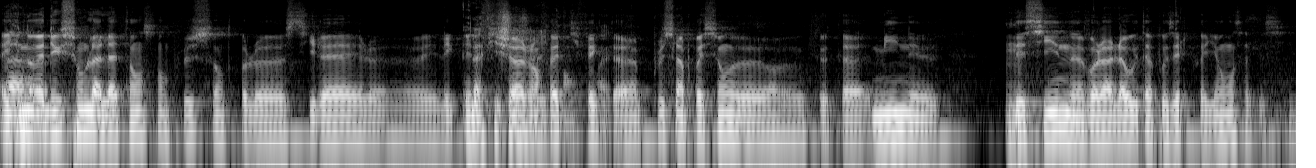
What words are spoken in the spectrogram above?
Avec Euh, une réduction de la latence en plus entre le stylet et l'affichage en fait, qui fait que ouais. tu as plus l'impression de- que ta mine euh, Mm. dessine. euh, Voilà, là où tu as posé le crayon, ça dessine.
